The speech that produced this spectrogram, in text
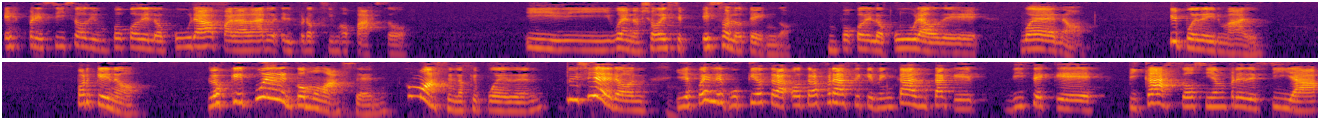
es preciso de un poco de locura para dar el próximo paso. Y bueno, yo ese, eso lo tengo. Un poco de locura o de, bueno, ¿qué puede ir mal? ¿Por qué no? Los que pueden, ¿cómo hacen? ¿Cómo hacen los que pueden? Lo hicieron. Y después les busqué otra, otra frase que me encanta, que dice que Picasso siempre decía,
